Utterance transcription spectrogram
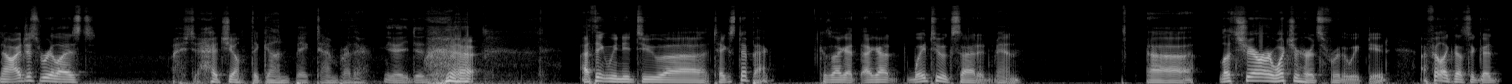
now I just realized I, I jumped the gun big time, brother. yeah, you did. I think we need to uh, take a step back because I got I got way too excited, man. Uh, let's share our what your hurts for the week, dude. I feel like that's a good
